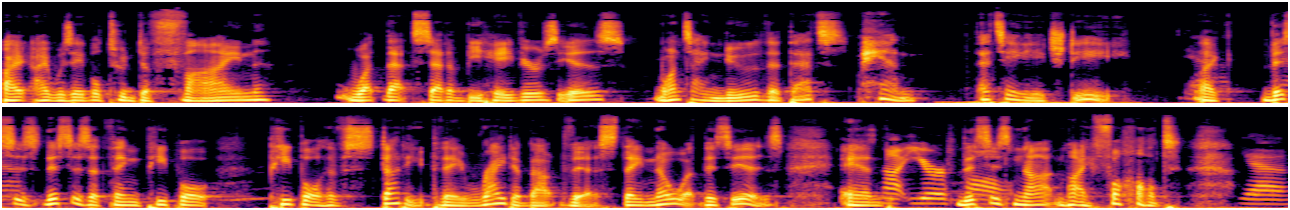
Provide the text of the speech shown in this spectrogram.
I, I was able to define what that set of behaviors is. Once I knew that that's man, that's ADHD. Yeah, like this yeah. is this is a thing people people have studied. They write about this. They know what this is. And not your fault. This is not my fault. Yeah.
